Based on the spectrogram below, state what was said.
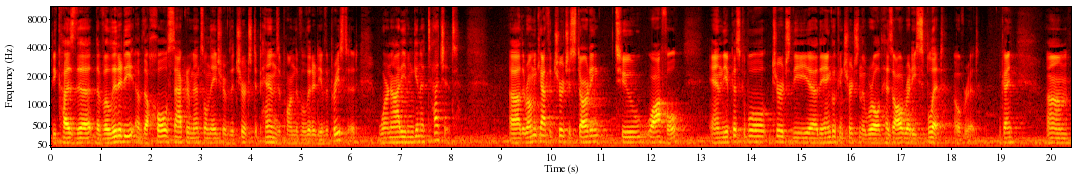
because the, the validity of the whole sacramental nature of the church depends upon the validity of the priesthood. We're not even going to touch it. Uh, the Roman Catholic Church is starting to waffle, and the Episcopal Church, the, uh, the Anglican Church in the world, has already split over it. Okay? Um,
